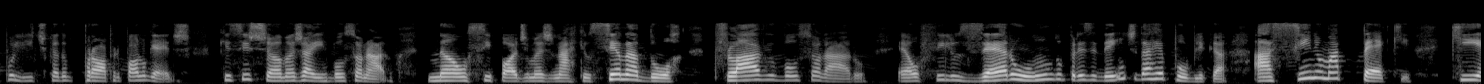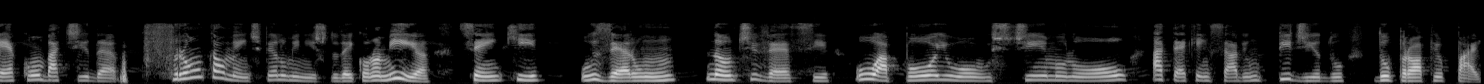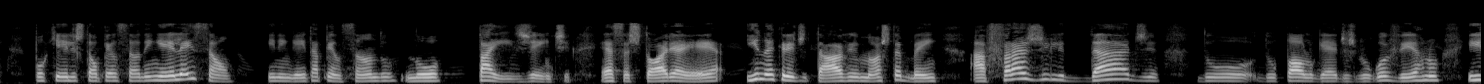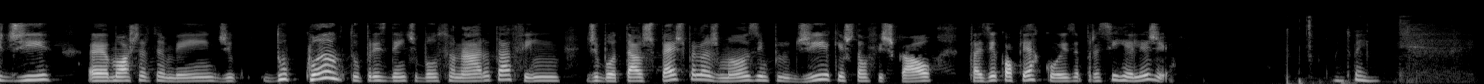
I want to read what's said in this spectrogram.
política do próprio Paulo Guedes, que se chama Jair Bolsonaro. Não se pode imaginar que o senador Flávio Bolsonaro é o filho 01 do presidente da República, assine uma PEC que é combatida frontalmente pelo ministro da Economia, sem que o 01 não tivesse o apoio ou o estímulo ou até, quem sabe, um pedido do próprio pai. Porque eles estão pensando em eleição e ninguém está pensando no país, gente. Essa história é inacreditável e mostra bem a fragilidade do, do Paulo Guedes no governo e de é, mostra também de do quanto o presidente Bolsonaro está afim de botar os pés pelas mãos, implodir a questão fiscal, fazer qualquer coisa para se reeleger. Muito bem.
